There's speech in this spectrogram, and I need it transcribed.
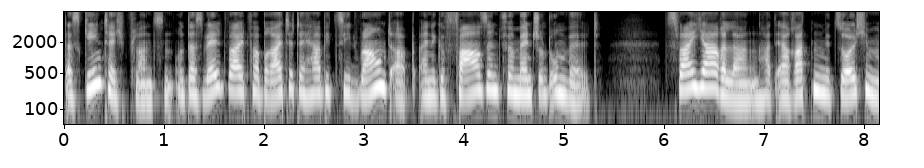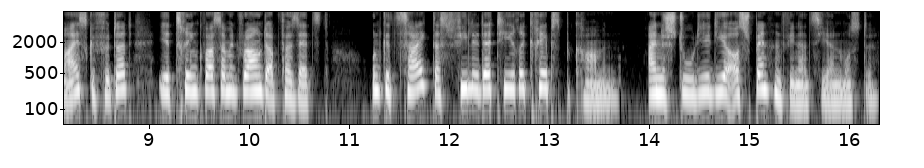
dass Gentech-Pflanzen und das weltweit verbreitete Herbizid Roundup eine Gefahr sind für Mensch und Umwelt. Zwei Jahre lang hat er Ratten mit solchem Mais gefüttert, ihr Trinkwasser mit Roundup versetzt und gezeigt, dass viele der Tiere Krebs bekamen. Eine Studie, die er aus Spenden finanzieren musste.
